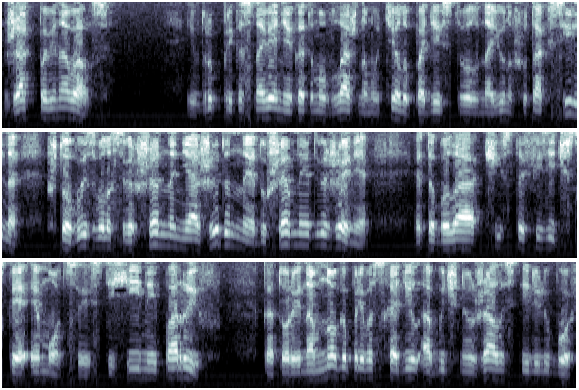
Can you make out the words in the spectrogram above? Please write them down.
Жак повиновался и вдруг прикосновение к этому влажному телу подействовало на юношу так сильно, что вызвало совершенно неожиданное душевное движение. Это была чисто физическая эмоция, стихийный порыв, который намного превосходил обычную жалость или любовь,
